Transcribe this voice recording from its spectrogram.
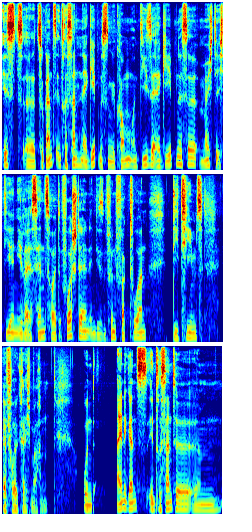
ist äh, zu ganz interessanten Ergebnissen gekommen. Und diese Ergebnisse möchte ich dir in ihrer Essenz heute vorstellen, in diesen fünf Faktoren, die Teams erfolgreich machen. Und eine ganz interessante ähm,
